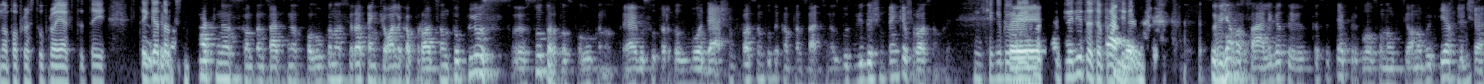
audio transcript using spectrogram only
nuo paprastų projektų. Tai staiga tai toks. Kompensacinės, kompensacinės palūkanas yra 15 procentų plus sutartos palūkanas. Tai jeigu sutartos buvo 10 procentų, tai kompensacinės bus 25 procentai. Čia kaip jau tai, kredituose prasideda. Su viena sąlyga, tai viskas vis tiek priklauso nuo aukciono baigties. Tai čia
